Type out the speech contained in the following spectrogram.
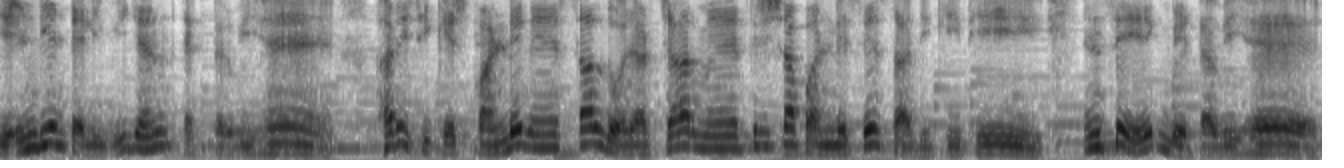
ये इंडियन टेलीविज़न एक्टर भी हैं। हरिषिकेश पांडे ने साल 2004 में त्रिशा पांडे से शादी की थी। इनसे एक बेटा बेटा भी है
